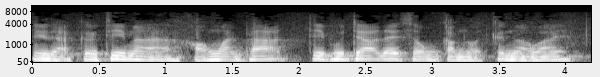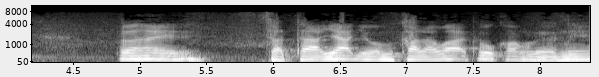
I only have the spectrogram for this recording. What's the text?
นี่แหละคือที่มาของวันพระที่พระเจ้าได้ทรงกำหนดขึ้นมาไว้ เพื่อให้ศรัทธาญาติโยมคารวะผู้ครองเรือนนี้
